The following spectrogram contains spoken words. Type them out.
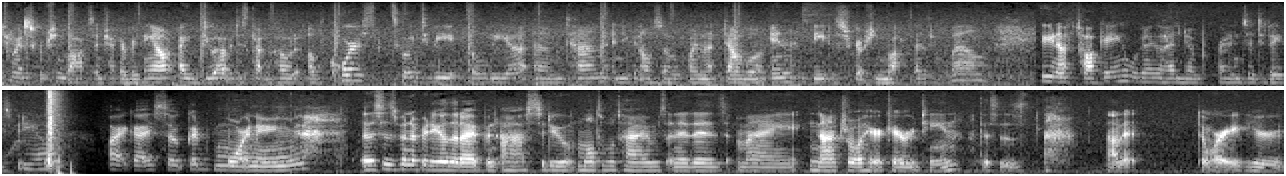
to my description box and check everything out. I do have a discount code, of course. It's going to be Aaliyah M10 and you can also find that down below in the description box as well. Enough talking, we're gonna go ahead and jump right into today's video. Alright guys, so good morning. This has been a video that I've been asked to do multiple times and it is my natural hair care routine. This is not it don't worry you're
